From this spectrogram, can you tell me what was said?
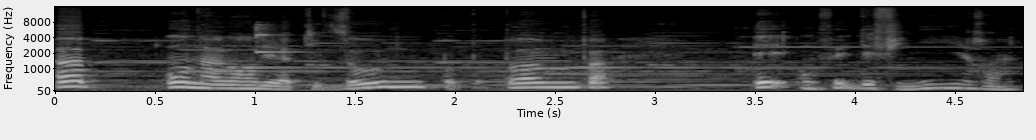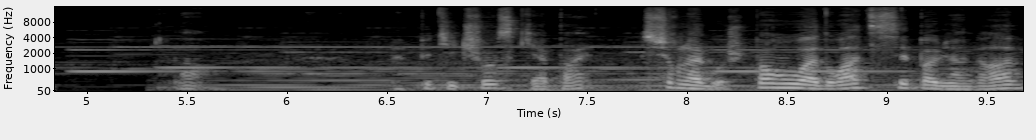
Hop, on agrandit la petite zone. Pop, pop, pop, et on fait définir la petite chose qui apparaît sur la gauche. Pas en haut à droite, c'est pas bien grave.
